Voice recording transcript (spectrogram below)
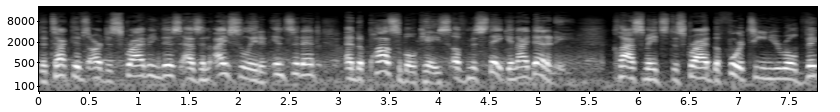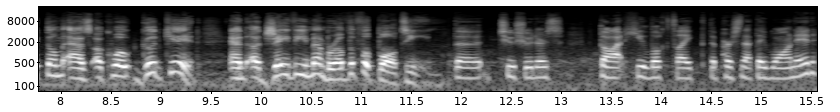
Detectives are describing this as an isolated incident and a possible case of mistaken identity. Classmates describe the 14 year old victim as a quote, good kid and a JV member of the football team. The two shooters thought he looked like the person that they wanted,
